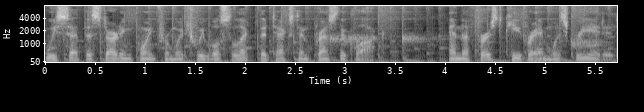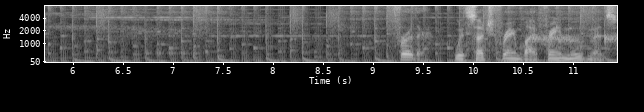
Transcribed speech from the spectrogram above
We set the starting point from which we will select the text and press the clock. And the first keyframe was created. Further, with such frame-by-frame -frame movements,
